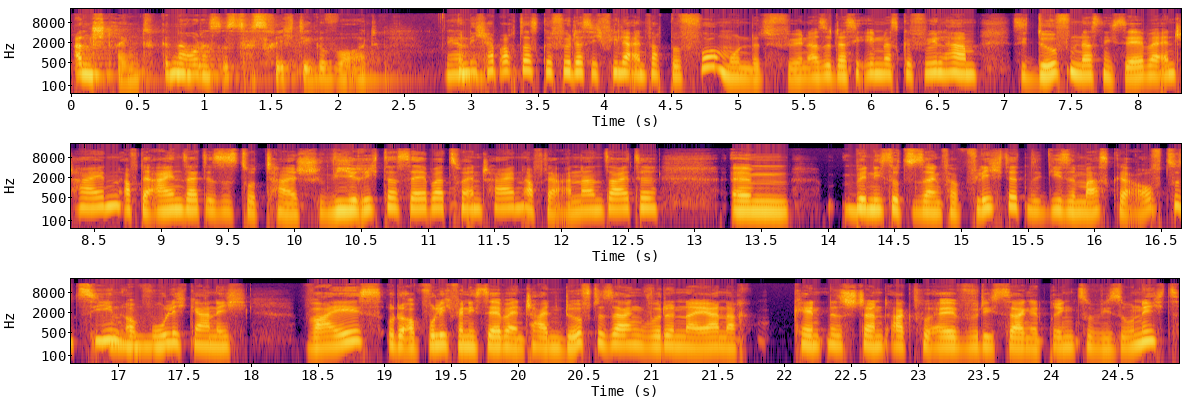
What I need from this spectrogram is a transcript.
anstrengend. Genau, das ist das richtige Wort. Ja. Und ich habe auch das Gefühl, dass sich viele einfach bevormundet fühlen. Also, dass sie eben das Gefühl haben, sie dürfen das nicht selber entscheiden. Auf der einen Seite ist es total schwierig, das selber zu entscheiden. Auf der anderen Seite ähm, bin ich sozusagen verpflichtet, diese Maske aufzuziehen, mhm. obwohl ich gar nicht weiß oder obwohl ich, wenn ich selber entscheiden dürfte, sagen würde, naja, nach Kenntnisstand aktuell würde ich sagen, es bringt sowieso nichts.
